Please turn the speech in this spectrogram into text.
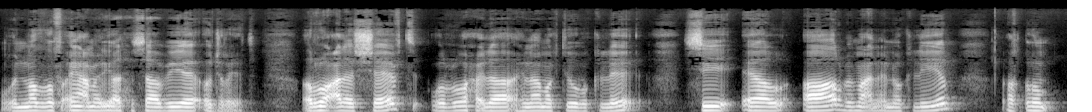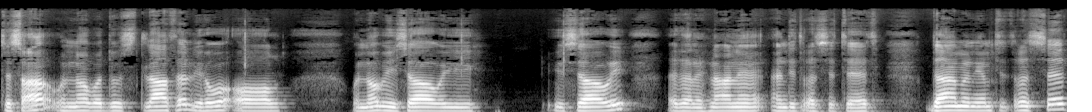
وننظف أي عمليات حسابية أجريت. نروح على ال shift ونروح إلى هنا مكتوب كلي CLR بمعنى إنه clear رقم تسعة والنوبة دوس ثلاثة اللي هو all. والنوب يساوي يساوي إذا هنا عندي ترستت دائما يوم تترست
